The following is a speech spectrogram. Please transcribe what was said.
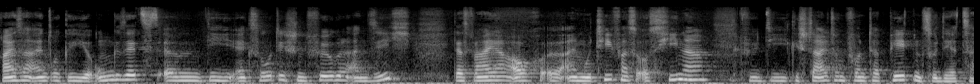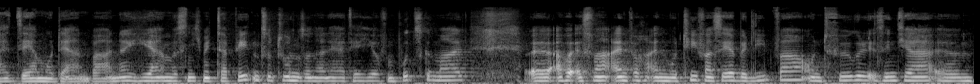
Reiseeindrücke hier umgesetzt. Ähm, die exotischen Vögel an sich, das war ja auch äh, ein Motiv, was aus China für die Gestaltung von Tapeten zu der Zeit sehr modern war. Ne? Hier haben wir es nicht mit Tapeten zu tun, sondern er hat ja hier auf dem Putz gemalt. Äh, aber es war einfach ein Motiv, was sehr beliebt war. Und Vögel sind ja ähm,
